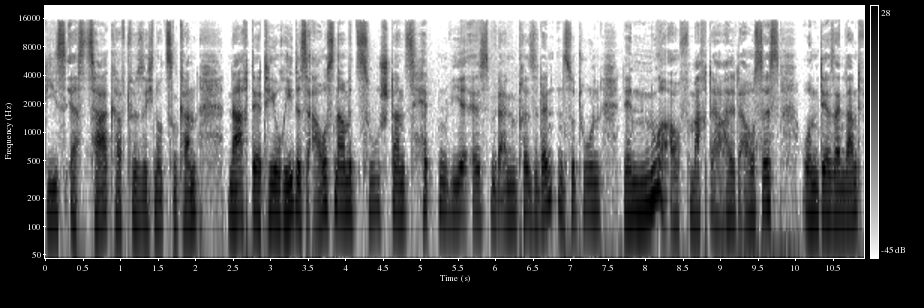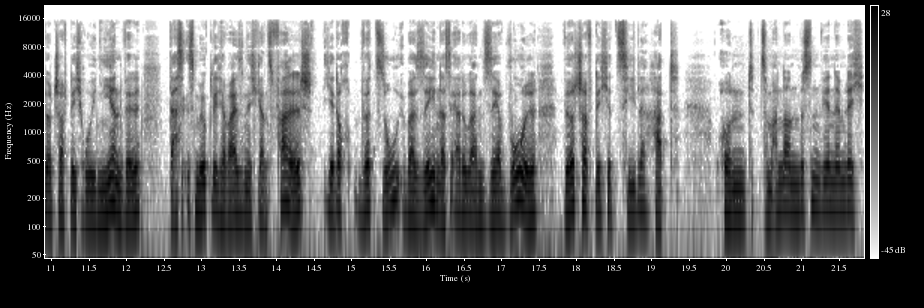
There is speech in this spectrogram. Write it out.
dies erst zaghaft für sich nutzen kann. Nach der Theorie des Ausnahmezustands hätten wir es mit einem Präsidenten zu tun, der nur auf Machterhalt aus ist und der sein Land wirtschaftlich ruinieren will. Das ist möglicherweise nicht ganz falsch, jedoch wird so übersehen, dass Erdogan sehr wohl wirtschaftliche Ziele hat. Und zum anderen müssen wir nämlich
